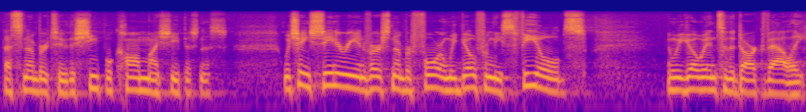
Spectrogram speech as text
That's number two. The sheep will calm my sheepishness. We change scenery in verse number four, and we go from these fields and we go into the dark valley.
